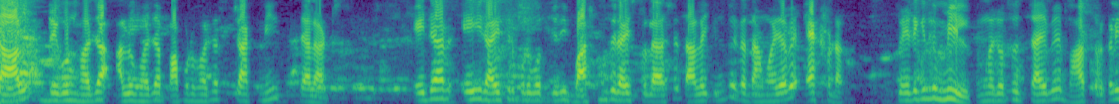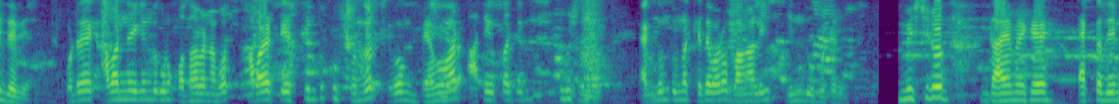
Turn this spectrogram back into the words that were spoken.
ডাল, বেগুন ভাজা, আলু ভাজা, পাঁপড় ভাজা, চাটনি, স্যালাড। এটার এই রাইসের পরিবর্তে যদি বাসমতি রাইস চলে আসে, তাহলে কিন্তু এটা দাম হয়ে যাবে একশো টাকা। তো এটা কিন্তু মিল, তোমরা যত চাইবে ভাত, তরকারি দেবে। হোটেলে খাবার নিয়ে কিন্তু কোনো কথা হবে না বস খাবারের টেস্ট কিন্তু খুব সুন্দর এবং ব্যবহার, আতিথ্যতা কিন্তু খুবই সুন্দর। একদম তোমরা খেতে পারো বাঙালি হিন্দু হোটেল। মিষ্টি রোদ গায়ে মেখে একটা দিন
